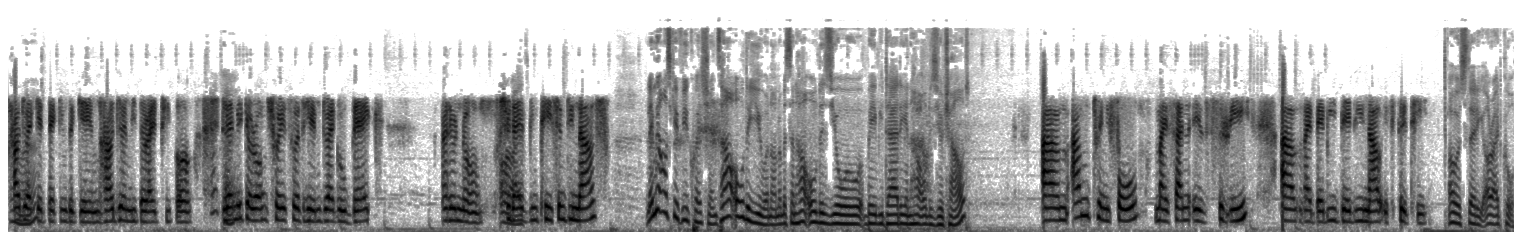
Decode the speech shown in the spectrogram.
how do I uh-huh. get back in the game? How do I meet the right people? Did I make a wrong choice with him? Do I go back? I don't know. Should I have been patient enough? Let me ask you a few questions. How old are you, Anonymous, and how old is your baby daddy, and how old is your child? Um, I'm 24. My son is three. Um, my baby daddy now is 30. Oh, it's 30. All right, cool.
